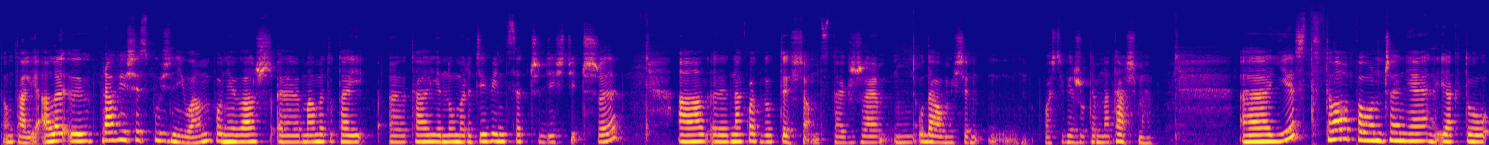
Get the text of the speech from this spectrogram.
tą talię, ale y, prawie się spóźniłam, ponieważ mamy tutaj talię numer 933, a y, nakład był 1000, także mm, udało mi się mm, właściwie rzutem na taśmę. E, Jest to połączenie, jak tu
